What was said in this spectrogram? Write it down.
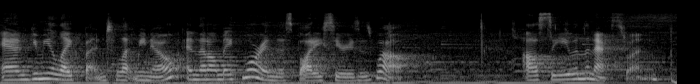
and give me a like button to let me know and then I'll make more in this body series as well. I'll see you in the next one.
